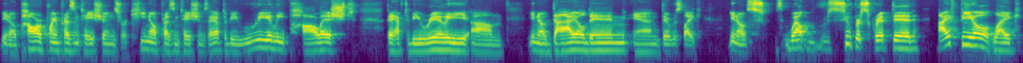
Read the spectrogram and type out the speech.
you know PowerPoint presentations or keynote presentations. They have to be really polished. They have to be really um, you know dialed in, and there was like you know well super scripted. I feel like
